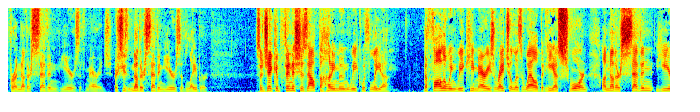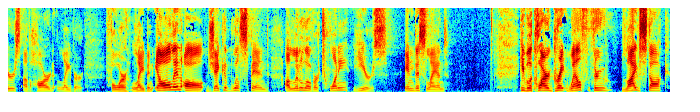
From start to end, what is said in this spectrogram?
for another seven years of marriage, or excuse another seven years of labor. So Jacob finishes out the honeymoon week with Leah. The following week, he marries Rachel as well, but he has sworn another seven years of hard labor for Laban. All in all, Jacob will spend a little over 20 years in this land. He will acquire great wealth through livestock,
